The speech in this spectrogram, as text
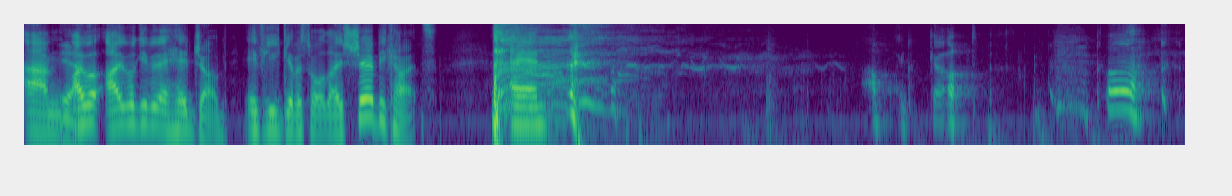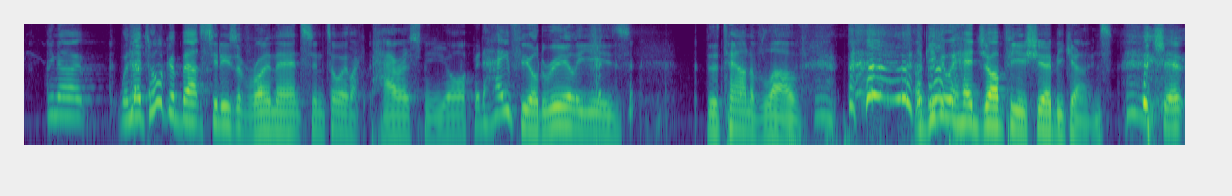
Um, Yeah. I will I will give you a head job if you give us all those Sherby cones. And oh my God. Oh, you know, when they talk about cities of romance, and it's always like Paris, New York, but Heyfield really is the town of love. I'll give you a head job for your Sherby cones. Sher-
